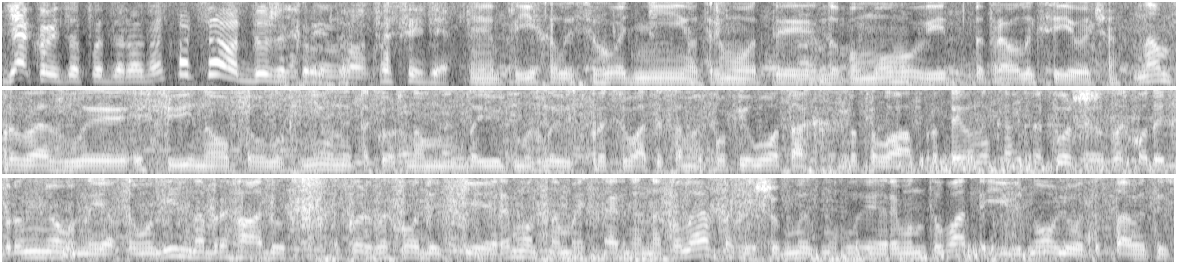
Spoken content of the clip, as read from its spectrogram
Дякую за подарунок. Оце от дуже круто. Спасибі. Ми приїхали сьогодні отримувати допомогу від Петра Олексійовича. Нам привезли FPV на оптоволокні. Вони також нам дають можливість працювати саме по пілотах ППЛА противника. Також заходить броньований автомобіль на бригаду. Також заходить ремонтна майстерня на колесах, і щоб ми змогли ремонтувати і відновлювати, ставити в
